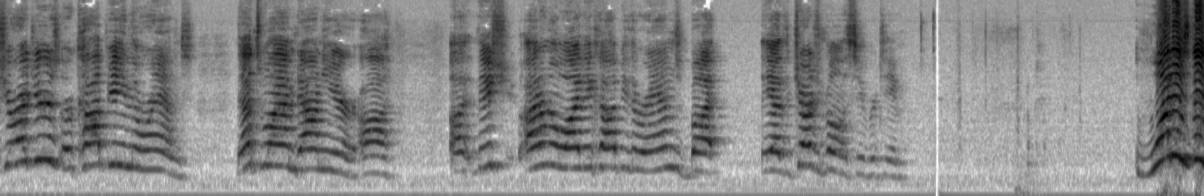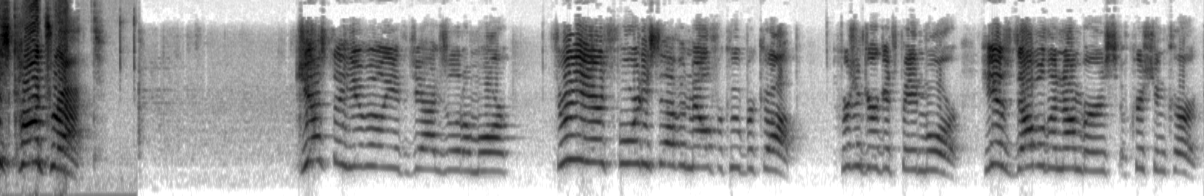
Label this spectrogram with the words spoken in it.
Chargers are copying the Rams. That's why I'm down here. Uh, uh, they sh- I don't know why they copy the Rams, but yeah, the Chargers building a super team. What is this contract? Just to humiliate the Jags a little more. Three years, 47 mil for Cooper Kupp. Christian Kirk gets paid more. He has double the numbers of Christian Kirk.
